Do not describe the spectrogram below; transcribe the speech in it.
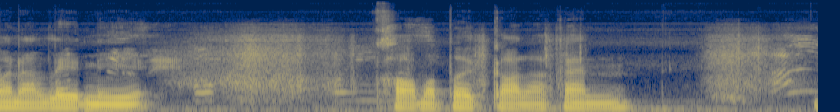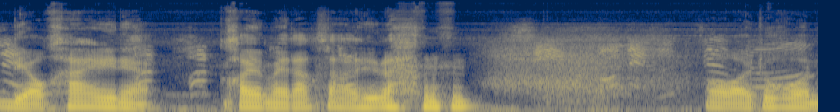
มานั้นเลนนี้ ขอมาเปิดก่อนแล้วกัน เดี๋ยวไข้เนี่ย ค่อยไปรักษาที่หลังโอ้ยทุกคน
